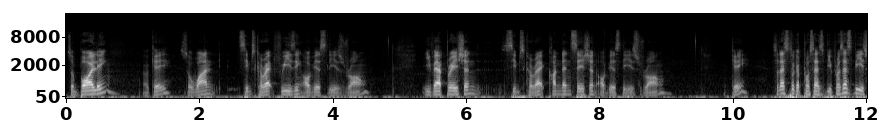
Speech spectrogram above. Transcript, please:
So boiling, okay. So one seems correct. Freezing obviously is wrong. Evaporation seems correct. Condensation obviously is wrong. Okay. So let's look at process B. Process B is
